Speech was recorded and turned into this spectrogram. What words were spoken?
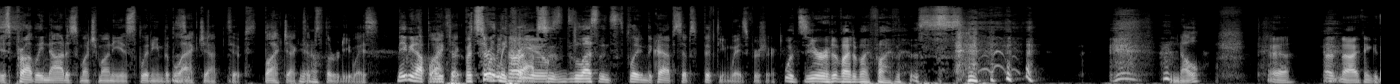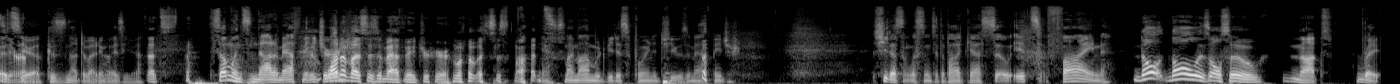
is probably not as much money as splitting the blackjack tips. Blackjack tips thirty ways. Maybe not blackjack, t- but certainly craps you- is less than splitting the craps tips fifteen ways for sure. What zero divided by five is? No, yeah. Uh, no, I think it's it's zero. because it's not dividing by zero. That's Someone's not a math major. one of us is a math major here, and one of us is not. Yeah, my mom would be disappointed. She was a math major. She doesn't listen to the podcast, so it's fine. Null, Null is also not Right.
